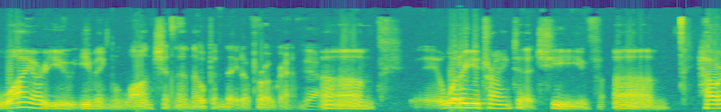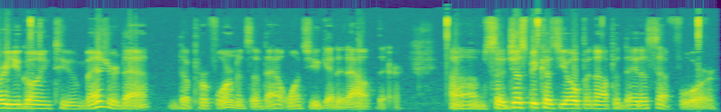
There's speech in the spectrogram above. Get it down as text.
why are you even launching an open data program? Yeah. Um, what are you trying to achieve? Um, how are you going to measure that, the performance of that, once you get it out there? Um, so just because you open up a data set for,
